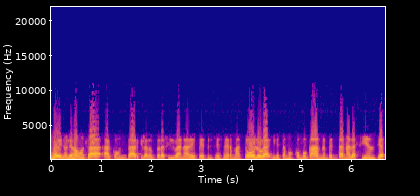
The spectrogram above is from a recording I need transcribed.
Bueno, les vamos a, contar que la doctora Silvana de Petris es dermatóloga y le estamos convocando en Ventana a la Ciencia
